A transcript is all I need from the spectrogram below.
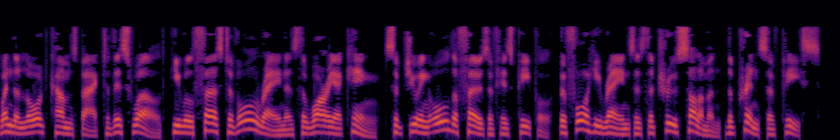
When the Lord comes back to this world, he will first of all reign as the warrior king, subduing all the foes of his people, before he reigns as the true Solomon, the Prince of Peace.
